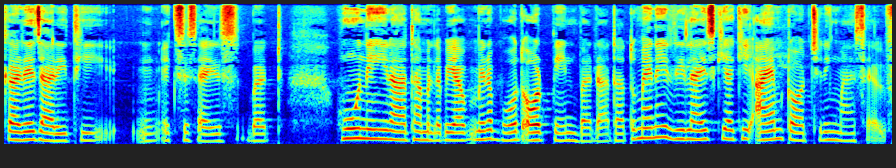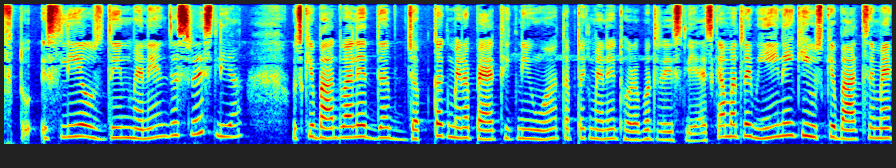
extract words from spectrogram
करे जा रही थी एक्सरसाइज बट हो नहीं रहा था मतलब या मेरा बहुत और पेन बढ़ रहा था तो मैंने रियलाइज़ किया कि आई एम टॉर्चरिंग माई सेल्फ तो इसलिए उस दिन मैंने जस्ट रेस्ट लिया। उसके बाद वाले जब जब तक मेरा पैर ठीक नहीं हुआ, तब तक मैंने थोड़ा बहुत रेस्ट लिया। इसका मतलब ये नहीं कि उसके बाद से मैं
